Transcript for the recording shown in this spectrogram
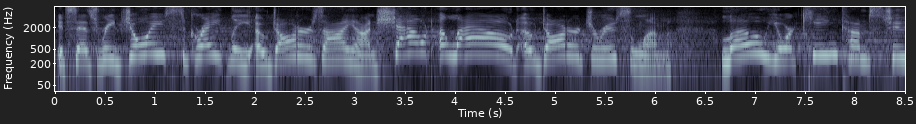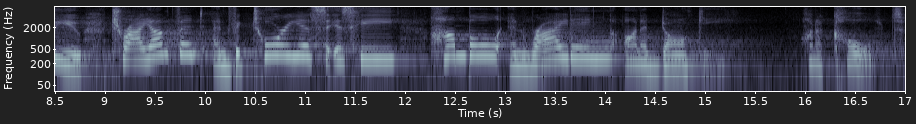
It says, Rejoice greatly, O daughter Zion. Shout aloud, O daughter Jerusalem. Lo, your king comes to you. Triumphant and victorious is he humble and riding on a donkey, on a colt,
